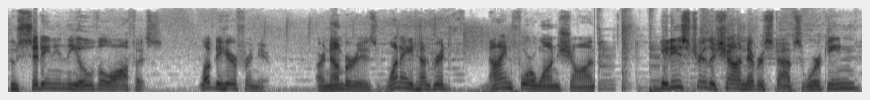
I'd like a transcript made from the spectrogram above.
who's sitting in the Oval Office. Love to hear from you. Our number is 1 800 941 Sean. It is true that Sean never stops working.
